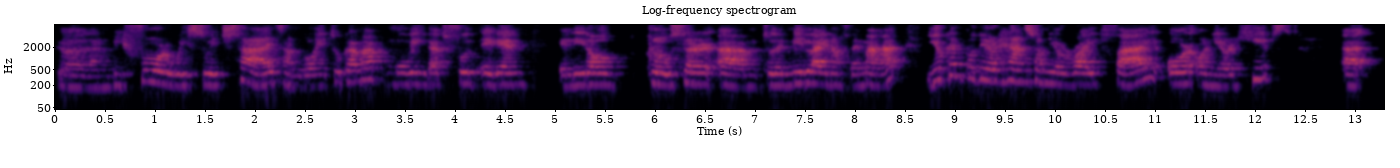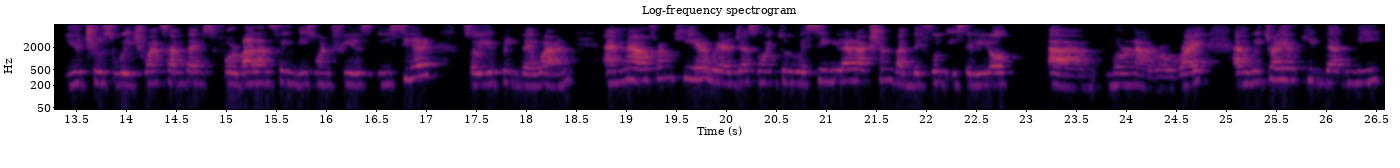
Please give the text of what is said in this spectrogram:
Good, and before we switch sides, I'm going to come up, moving that foot again a little closer um, to the midline of the mat. You can put your hands on your right thigh or on your hips. Uh, you choose which one. Sometimes for balancing, this one feels easier, so you pick the one. And now from here, we are just going to do a similar action, but the foot is a little um, more narrow, right? And we try and keep that knee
